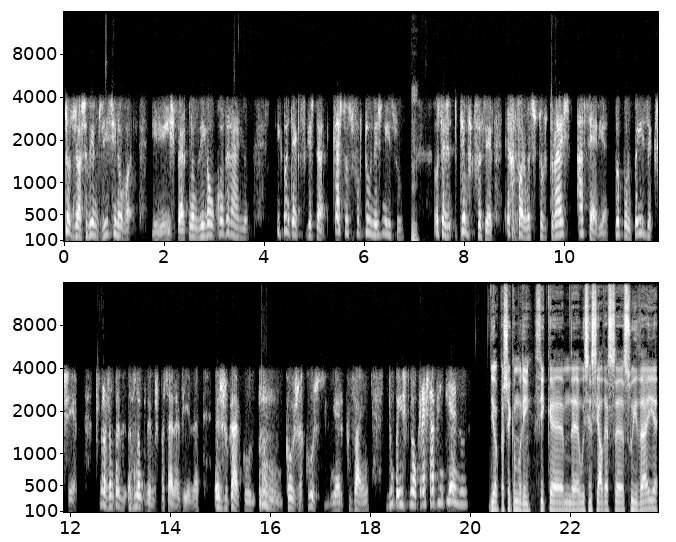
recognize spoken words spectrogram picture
Todos nós sabemos isso e, não, e, espero que não me digam o contrário. E quanto é que se gastará? Gastam-se fortunas nisso. Hum. Ou seja, temos que fazer reformas estruturais à séria para pôr o país a crescer. Nós não, não, podemos passar a vida a jogar com, com os recursos de dinheiro que vem de um país que não cresce há 20 anos. Diogo Pacheco Amorim, fica uh, o essencial dessa sua ideia.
